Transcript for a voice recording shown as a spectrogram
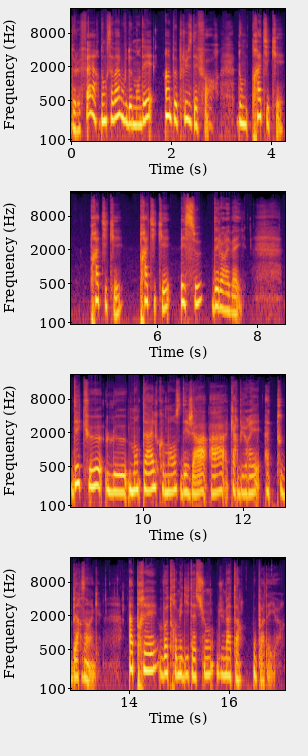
de le faire, donc ça va vous demander un peu plus d'efforts. Donc pratiquez, pratiquez, pratiquez, et ce, dès le réveil. dès que le mental commence déjà à carburer à toute berzingue, après votre méditation du matin, ou pas d'ailleurs.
